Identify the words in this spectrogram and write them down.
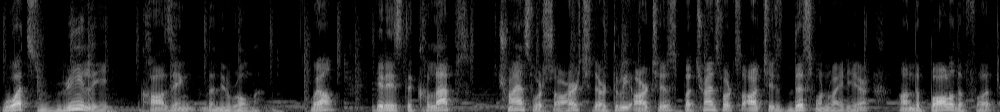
what's really causing the neuroma. Well, it is the collapse transverse arch. There are three arches, but transverse arch is this one right here on the ball of the foot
